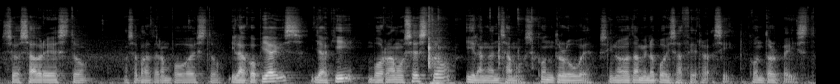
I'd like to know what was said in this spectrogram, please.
se os abre esto Vamos a apartar un poco esto. Y la copiáis. Y aquí borramos esto y la enganchamos. Control V. Si no, también lo podéis hacer así. Control Paste.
